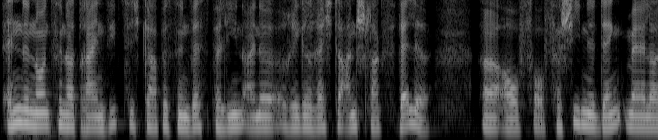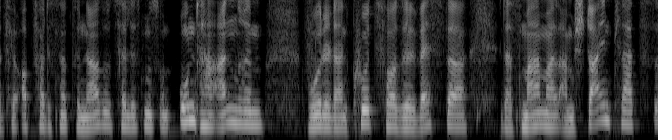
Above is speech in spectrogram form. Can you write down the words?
Ende 1973 gab es in Westberlin eine regelrechte Anschlagswelle auf, auf verschiedene Denkmäler für Opfer des Nationalsozialismus und unter anderem wurde dann kurz vor Silvester das Mahnmal am Steinplatz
